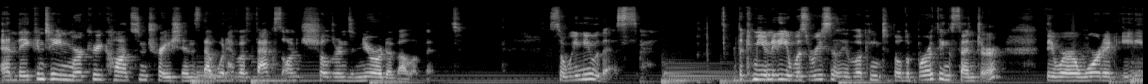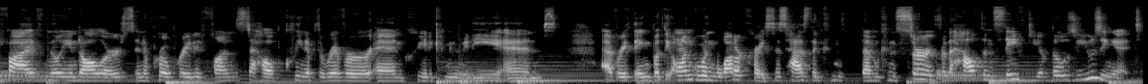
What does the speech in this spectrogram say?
and they contain mercury concentrations that would have effects on children's neurodevelopment. So we knew this. Community was recently looking to build a birthing center. They were awarded $85 million in appropriated funds to help clean up the river and create a community and everything. But the ongoing water crisis has the, them concerned for the health and safety of those using it.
